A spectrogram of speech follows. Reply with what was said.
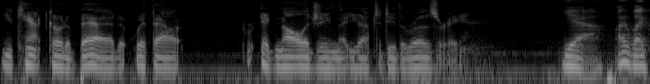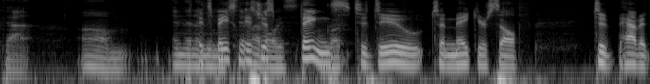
you can't go to bed without acknowledging that you have to do the rosary. yeah, I like that. Um, and then I it's mean, basically it's I've just things to do to make yourself to have it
